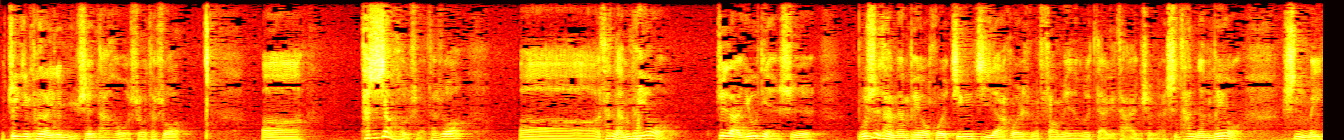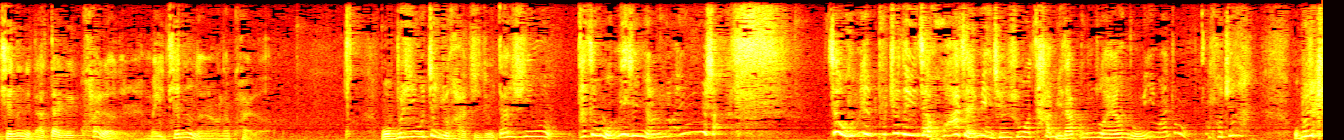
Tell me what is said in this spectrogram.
我最近碰到一个女生，她和我说：“她说，呃，她是这样和我说，她说，呃，她男朋友最大优点是不是她男朋友或者经济啊或者什么方面能够带给她安全感？是她男朋友是每天能给她带给快乐的人，每天都能让她快乐。我不是因为这句话嫉妒，但是因为她在我面前讲说，哎呦，为啥在我面不就等于在花仔面前说她比她工作还要努力吗？就我觉得我不是看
